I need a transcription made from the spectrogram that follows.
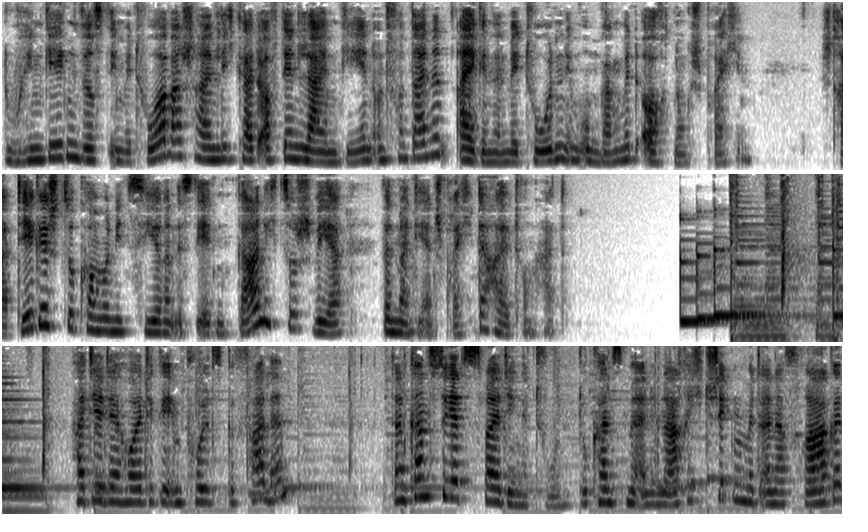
Du hingegen wirst ihm mit hoher Wahrscheinlichkeit auf den Leim gehen und von deinen eigenen Methoden im Umgang mit Ordnung sprechen. Strategisch zu kommunizieren ist eben gar nicht so schwer, wenn man die entsprechende Haltung hat. Hat dir der heutige Impuls gefallen? Dann kannst du jetzt zwei Dinge tun. Du kannst mir eine Nachricht schicken mit einer Frage,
